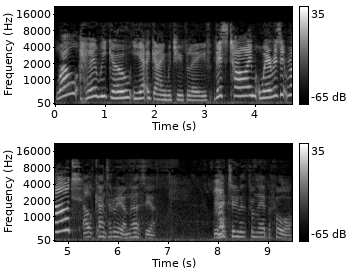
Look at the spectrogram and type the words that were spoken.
Well, here we go yet again, would you believe? This time, where is it, Rod? Alcantarilla, Murcia. We Ha- had two from there before,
